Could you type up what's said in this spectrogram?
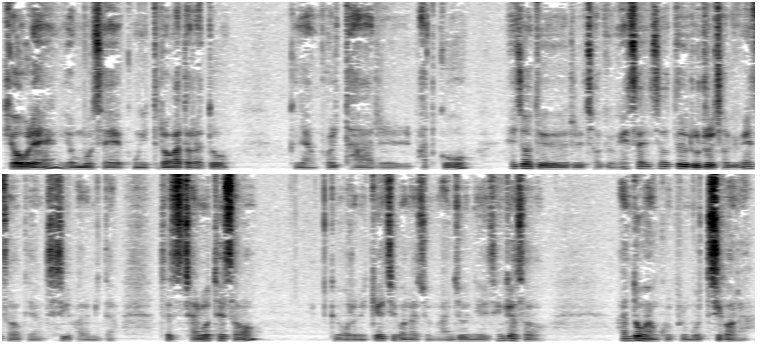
겨울에 연못에 공이 들어가더라도 그냥 벌타를 받고 해저드를 적용해서 해저드 룰을 적용해서 그냥 치시기 바랍니다. 잘못해서 그 얼음이 깨지거나 좀 안 좋은 일이 생겨서 한동안 골프를 못 치거나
